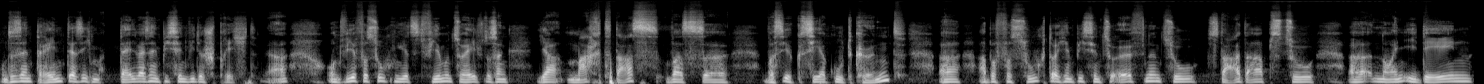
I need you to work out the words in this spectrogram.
Und das ist ein Trend, der sich teilweise ein bisschen widerspricht. Ja? Und wir versuchen jetzt Firmen zu helfen, zu sagen, ja, macht das, was, äh, was ihr sehr gut könnt, äh, aber versucht euch ein bisschen zu öffnen zu Startups, zu äh, neuen Ideen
